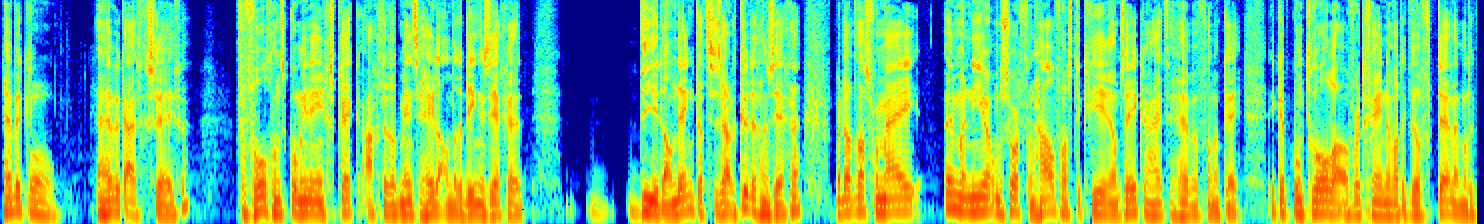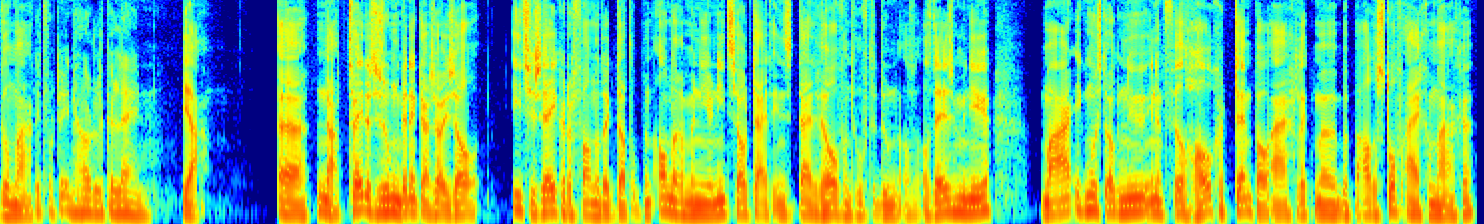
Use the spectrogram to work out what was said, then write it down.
heb, ik, Wow. heb ik uitgeschreven. Vervolgens kom je er in gesprek achter dat mensen hele andere dingen zeggen die je dan denkt dat ze zouden kunnen gaan zeggen. Maar dat was voor mij een manier om een soort van houvast te creëren, om zekerheid te hebben van oké, ik heb controle over hetgene wat ik wil vertellen en wat ik wil maken. Dit wordt de inhoudelijke lijn. Ja. Eh, nou, tweede seizoen ben ik daar sowieso ietsje zekerder van dat ik dat op een andere manier niet zo tijd in tijdrovend hoef te doen als, als deze manier. Maar ik moest ook nu in een veel hoger tempo eigenlijk me bepaalde stof eigen maken.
